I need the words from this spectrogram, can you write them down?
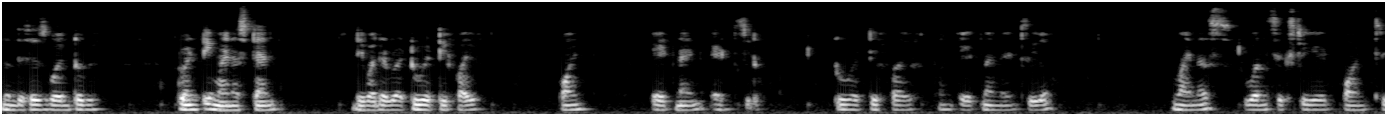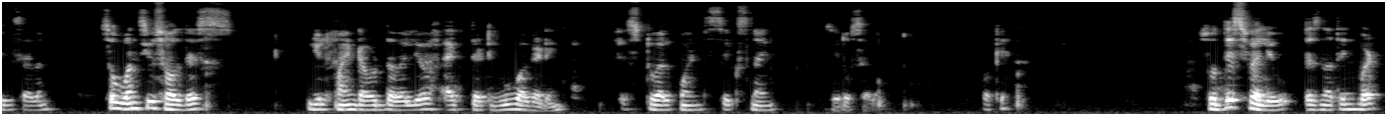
Then this is going to be 20 minus 10 divided by 285.8980 285.8980 minus 168.37 so once you solve this you'll find out the value of x that you are getting is 12.6907 okay? So this value is nothing but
